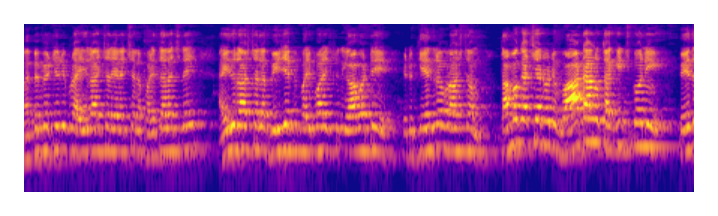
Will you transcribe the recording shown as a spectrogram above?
మభ్యపెట్టారు. ఇప్పుడు ఐదు రాష్ట్రాల ఎలక్షన్ల ఫలితాలు వచ్చినాయి. ఐదు రాష్ట్రాల బీజేపీ పరిపాలిస్తుంది కాబట్టి ఇటు కేంద్రం రాష్ట్రం తమకు వచ్చేటువంటి వాటాను తగ్గించుకొని పేద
